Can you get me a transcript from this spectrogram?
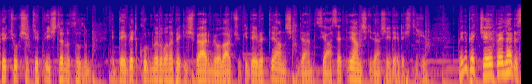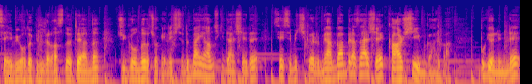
Pek çok şirkette işten atıldım. E, devlet kurumları bana pek iş vermiyorlar. Çünkü devlette yanlış giden, siyasette yanlış giden de eleştiririm. Beni pek CHP'ler de sevmiyor olabilirler aslında öte yandan. Çünkü onları çok eleştirdim. Ben yanlış giden şeyde sesimi çıkarırım. Yani ben biraz her şeye karşıyım galiba. Bu yönümle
